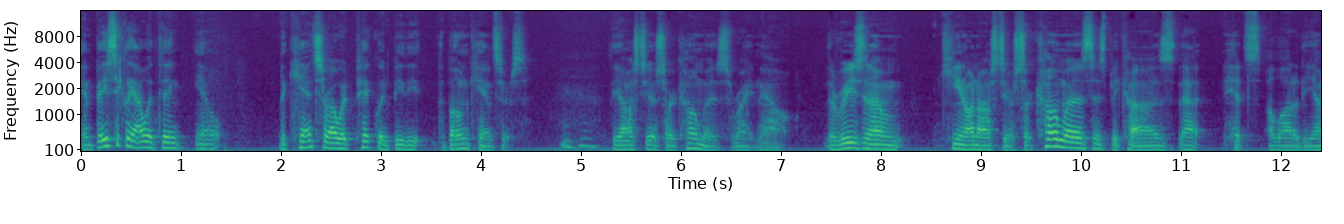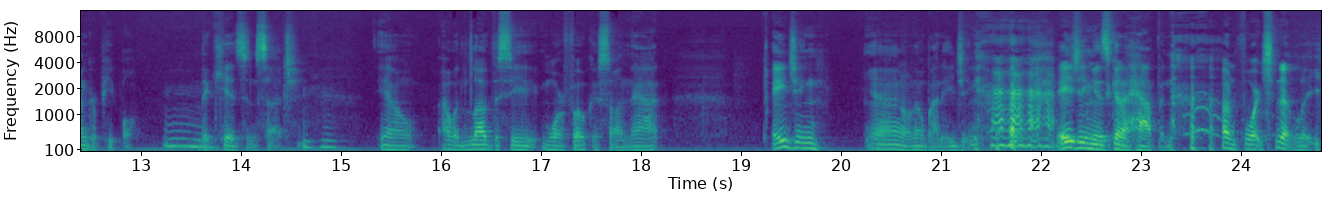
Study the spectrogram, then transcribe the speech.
And basically, I would think, you know, the cancer I would pick would be the, the bone cancers, mm-hmm. the osteosarcomas right now. The reason I'm keen on osteosarcomas is because that hits a lot of the younger people, mm. the kids and such. Mm-hmm. You know, I would love to see more focus on that. Aging, yeah, I don't know about aging. aging is going to happen, unfortunately.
